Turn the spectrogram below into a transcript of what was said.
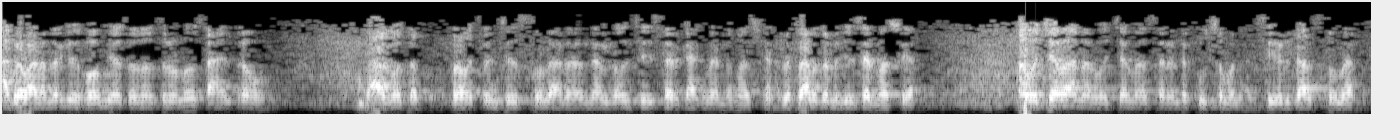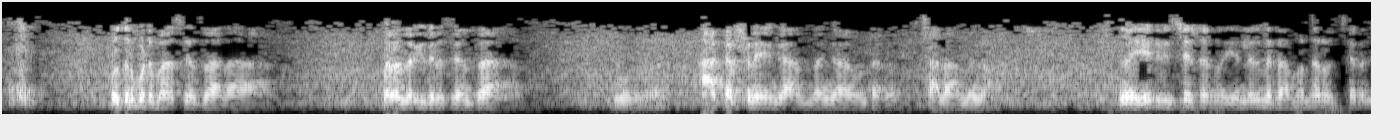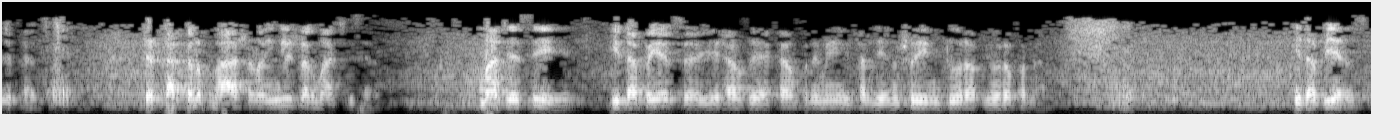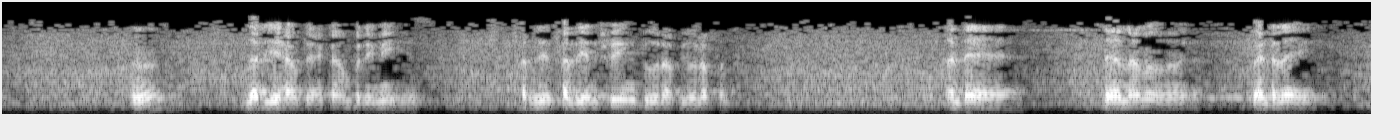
అక్కడ వాళ్ళందరికీ హోమియో సదస్సులను సాయంత్రం భాగవత ప్రవచనం చేస్తుండే నెల రోజులు చేశారు కాకినాడలో మాస్టర్ గారు. అట్లా చాలా చోట్ల చేశారు మాస్టర్ గారు. వచ్చావా అన్నారు. వచ్చారు మాస్టర్ అంటే కూర్చోమన్నారు. సీరుడు కాస్తున్నారు. పొద్దున పూట మాస్టర్ గారు చాలా మనందరికీ తెలిసి ఎంత ఆకర్షణీయంగా అందంగా ఉంటారు. చాలా అందంగా. ఏది విశేషం ఏం లేదు మీరు రమ్మన్నారు వచ్చారని చెప్పారు. తక్కన భాషను ఇంగ్లీష్లోకి మార్చేశారు. మార్చేసి ఈ డెబ్బై years you have to accompany me for the ensuing tour of Europe అన్నారు. ఈ డెబ్బై years that you have to accompany me for the for the ensuing tour of Europe అన్నారు. అంటే నేను వెంటనే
